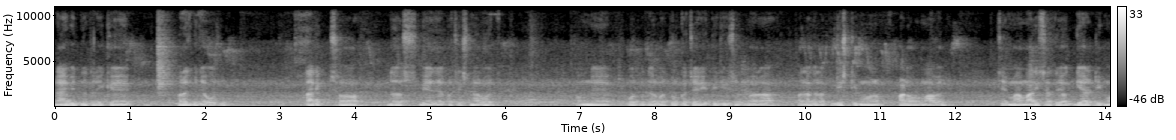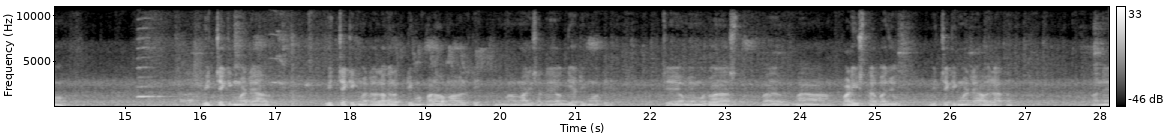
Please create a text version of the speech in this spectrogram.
નાયબ ઇજનેર તરીકે ફરજ બજાવું છું. તારીખ છ દસ બે હજાર પચીસના રોજ અમને પોરબંદર વર્તુળ કચેરી પીજીવીસી દ્વારા અલગ અલગ વીસ ટીમો ફાળવવામાં આવેલ, જેમાં મારી સાથે અગિયાર ટીમો વીજ ચેકિંગ માટે વીજ ચેકિંગ માટે અલગ અલગ ટીમો ફાળવવામાં આવેલ હતી. એમાં મારી સાથે અગિયાર ટીમો હતી, જે અમે મોઢવાડા વાડી વિસ્તાર બાજુ વીજ ચેકિંગ માટે આવેલા હતા અને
